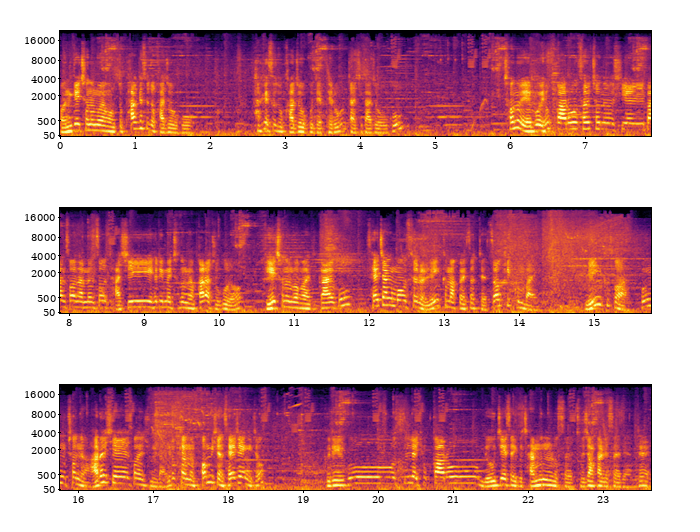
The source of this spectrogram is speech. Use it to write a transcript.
번개 천우 모양으로 또 파괴수도 가져오고 파괴수도 가져오고 대패로 다시 가져오고 천우 외부의 효과로 설천우 CL 일반 소환하면서 다시 흐림의 천우 모양 깔아주고요. 뒤에 천우 모양까지 깔고 세 장의 몬스터를 링크 마크에 썼대 서킷 콤바인 링크 소환, 홍천을 아르시에 소환해줍니다. 이렇게 하면 퍼미션 3장이죠. 그리고 슬랙 효과로 묘지에서 이거 잘못 눌렀어요. 두 장 살렸어야 되는데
